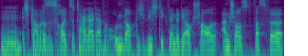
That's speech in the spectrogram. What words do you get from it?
Mhm. Ich glaube, das ist heutzutage halt einfach unglaublich wichtig, wenn du dir auch schau anschaust, was für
